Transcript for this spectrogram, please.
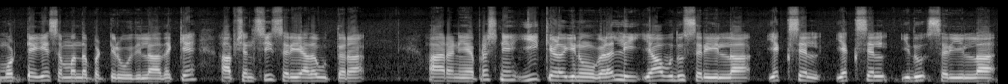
ಮೊಟ್ಟೆಗೆ ಸಂಬಂಧಪಟ್ಟಿರುವುದಿಲ್ಲ. ಅದಕ್ಕೆ ಆಪ್ಷನ್ ಸಿ, ಸರಿಯಾದ ಉತ್ತರ. ಆರನೆಯ ಪ್ರಶ್ನೆ, ಈ ಕೆಳಗಿನವುಗಳಲ್ಲಿ ಯಾವುದು ಸರಿಯಿಲ್ಲ? ಎಕ್ಸೆಲ್ ಎಕ್ಸೆಲ್ ಇದು ಸರಿಯಿಲ್ಲ.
